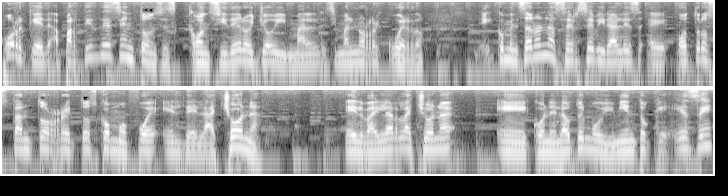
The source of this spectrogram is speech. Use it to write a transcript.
Porque a partir de ese entonces, considero yo, y mal, si mal no recuerdo, eh, comenzaron a hacerse virales eh, otros tantos retos como fue el de la chona. El bailar la chona eh, con el auto en movimiento, que ese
